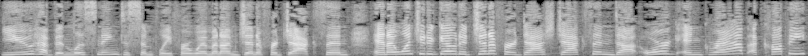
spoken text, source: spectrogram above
You have been listening to Simply for Women. I'm Jennifer Jackson and I want you to go to jennifer-jackson.org and grab a copy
